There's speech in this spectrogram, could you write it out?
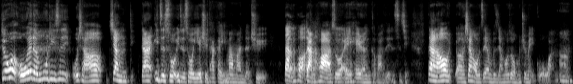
就我我为了目的是我想要降低，当然一直说一直说，也许他可以慢慢的去淡化淡化说，哎，黑人很可怕这件事情。但然后呃，像我之前不是讲过说我们去美国玩嘛，嗯、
